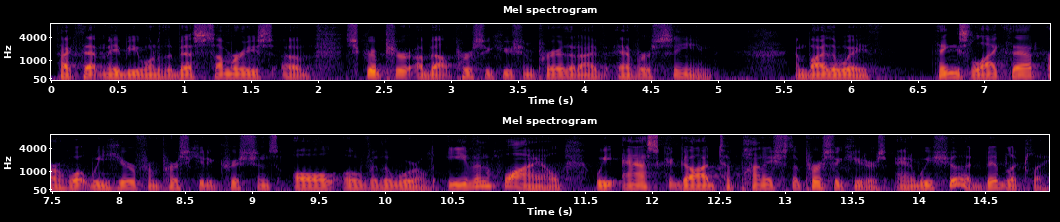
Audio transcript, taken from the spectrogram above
In fact, that may be one of the best summaries of Scripture about persecution prayer that I've ever seen. And by the way, Things like that are what we hear from persecuted Christians all over the world, even while we ask God to punish the persecutors, and we should biblically.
